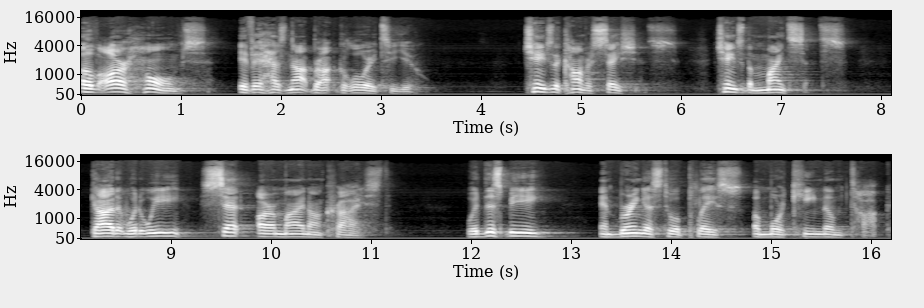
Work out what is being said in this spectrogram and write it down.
of our homes if it has not brought glory to you. Change the conversations, change the mindsets. God, would we set our mind on Christ? Would this be and bring us to a place of more kingdom talk?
